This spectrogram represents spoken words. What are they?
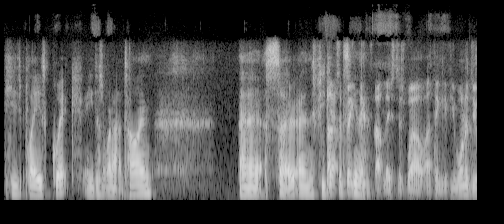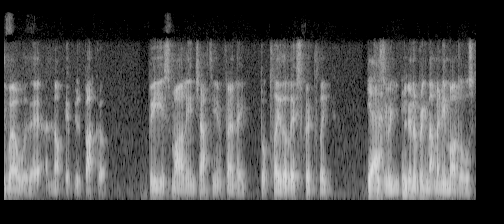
He plays quick. He doesn't run out of time. Uh, so, and if you That's get a big you know, thing for that list as well. I think if you want to do well with it and not give your back up, be smiley and chatty and friendly, but play the list quickly. Yeah, Because you're going to bring that many models,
